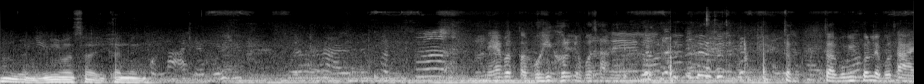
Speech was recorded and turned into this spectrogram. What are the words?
อืมอย่างนี้มาใส่คันหนึ่ง แม่บนตอนบุ้ยคนเหลือบ่ตายตอนบุ้ยคนเหลือบ่ตาย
